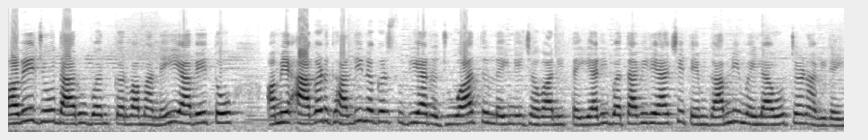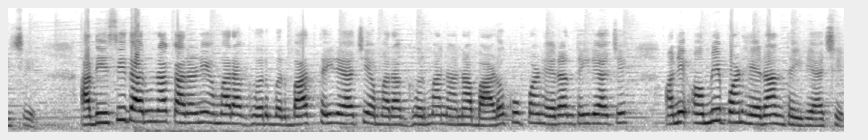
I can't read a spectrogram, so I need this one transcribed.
હવે જો દારૂ બંધ કરવામાં નહીં આવે તો અમે આગળ ગાંધીનગર સુધી આ રજૂઆત લઈને જવાની તૈયારી બતાવી રહ્યા છે, તેમ ગામની મહિલાઓ જણાવી રહી છે. આ દેશી દારૂના કારણે અમારા ઘર બરબાદ થઈ રહ્યા છે, અમારા ઘરમાં નાના બાળકો પણ હેરાન થઈ રહ્યા છે અને અમે પણ હેરાન થઈ રહ્યા છે.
